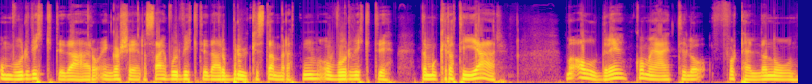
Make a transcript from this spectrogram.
om hvor viktig det er å engasjere seg, hvor viktig det er å bruke stemmeretten, og hvor viktig demokratiet er. Men aldri kommer jeg til å fortelle noen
